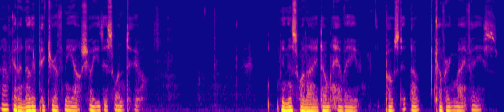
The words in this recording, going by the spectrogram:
I've got another picture of me. I'll show you this one too. In this one, I don't have a post it note covering my face.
